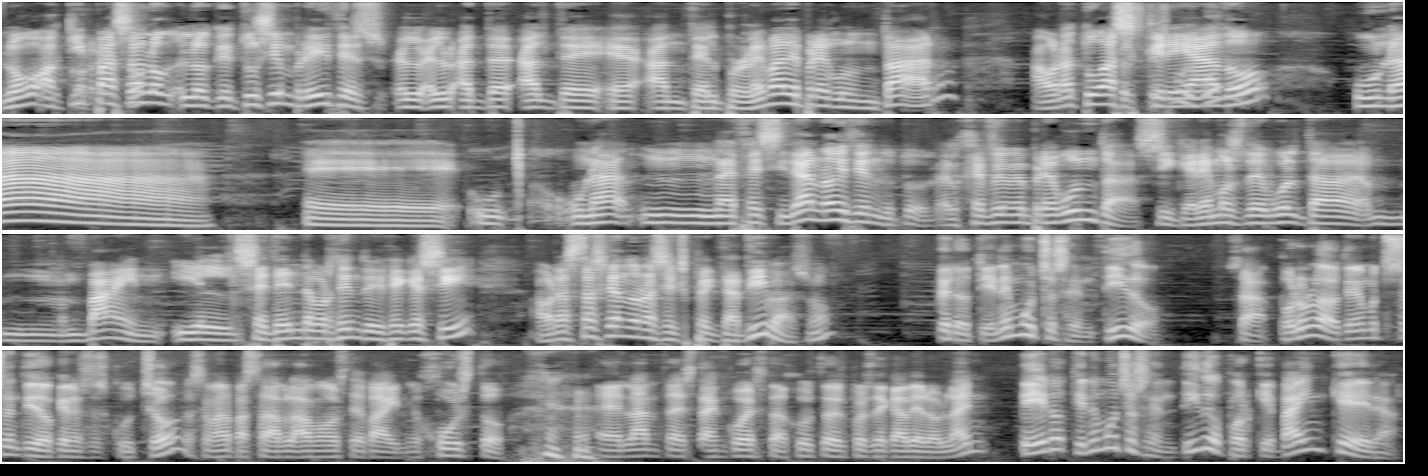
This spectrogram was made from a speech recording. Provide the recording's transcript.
Luego, aquí Correcto. pasa lo, lo que tú siempre dices, el- el- ante, ante, eh, ante el problema de preguntar, ahora tú has Pues creado una... eh, un- una necesidad, ¿no? Diciendo, tú, el jefe me pregunta si queremos de vuelta mm, Vine y el 70% dice que sí, ahora estás creando unas expectativas, ¿no? pero tiene mucho sentido. O sea, por un lado tiene mucho sentido que nos escuchó. La semana pasada hablábamos de Vine y justo eh, lanza esta encuesta justo después de cambiar online. Pero tiene mucho sentido porque Vine, ¿qué era?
